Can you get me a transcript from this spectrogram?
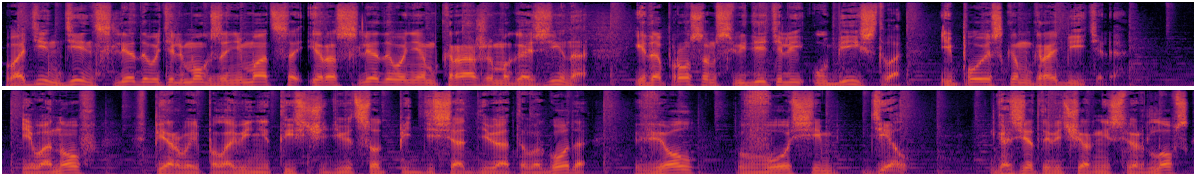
В один день следователь мог заниматься и расследованием кражи магазина, и допросом свидетелей убийства, и поиском грабителя. Иванов в первой половине 1959 года вел восемь дел. Газета «Вечерний Свердловск»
